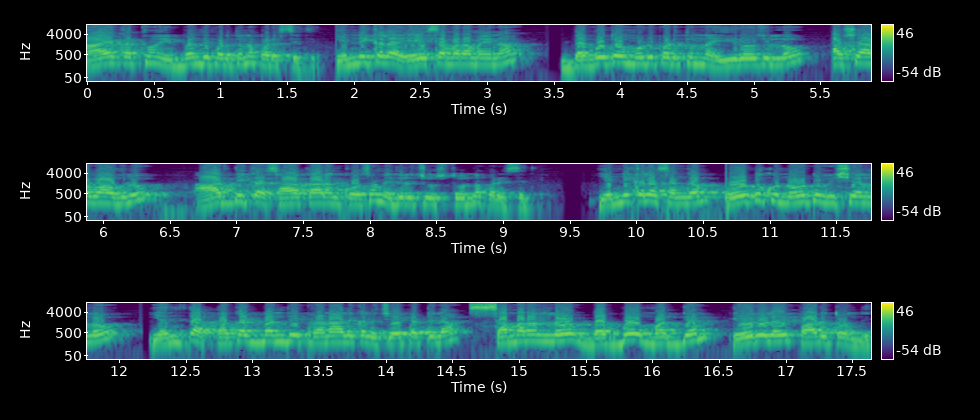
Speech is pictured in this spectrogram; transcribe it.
నాయకత్వం ఇబ్బంది పడుతున్న పరిస్థితి. ఎన్నికల ఏ సమరమైనా డబ్బుతో ముడిపడుతున్న ఈ రోజుల్లో ఆశావాహులు ఆర్థిక సహకారం కోసం ఎదురు చూస్తున్న పరిస్థితి. ఎన్నికల సంఘం ఓటుకు నోటు విషయంలో ఎంత పకడ్బందీ ప్రణాళికలు చేపట్టినా సమరంలో డబ్బు మద్యం ఏరులై పారుతోంది.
